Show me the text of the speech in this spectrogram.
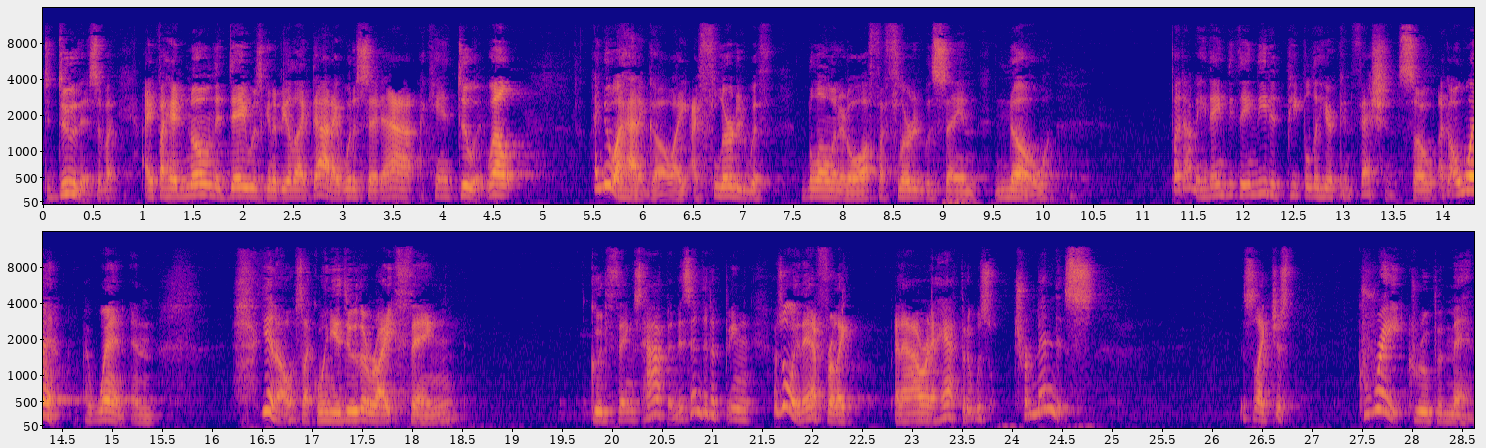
to do this. If I, if I had known the day was going to be like that, I would have said, ah, I can't do it. Well, I knew I had to go. I, I flirted with blowing it off. I flirted with saying no. But I mean, they, they needed people to hear confessions. So I went. I went. And, you know, it's like when you do the right thing, good things happen. This ended up being, I was only there for like an hour and a half, but it was tremendous. It's like just great group of men.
